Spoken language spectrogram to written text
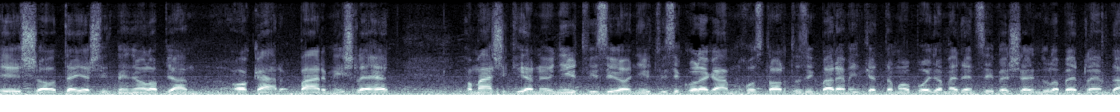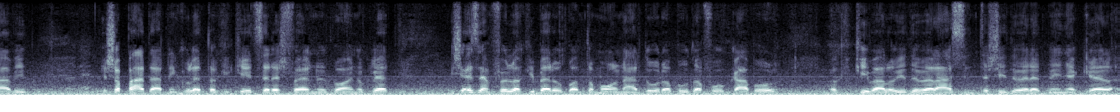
és a teljesítmény alapján akár bármi is lehet. A másik ilyen ő nyílt vízi, a nyílt vízi kollégámhoz tartozik, bár reménykedtem abban, hogy a medencében se indul a Betlehem Dávid, és a Pádár Nikolett, aki kétszeres felnőtt bajnok lett, és ezen föl, aki berobbant a Molnár Dóra Budafókából, aki kiváló idővel, ászintes időeredményekkel,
